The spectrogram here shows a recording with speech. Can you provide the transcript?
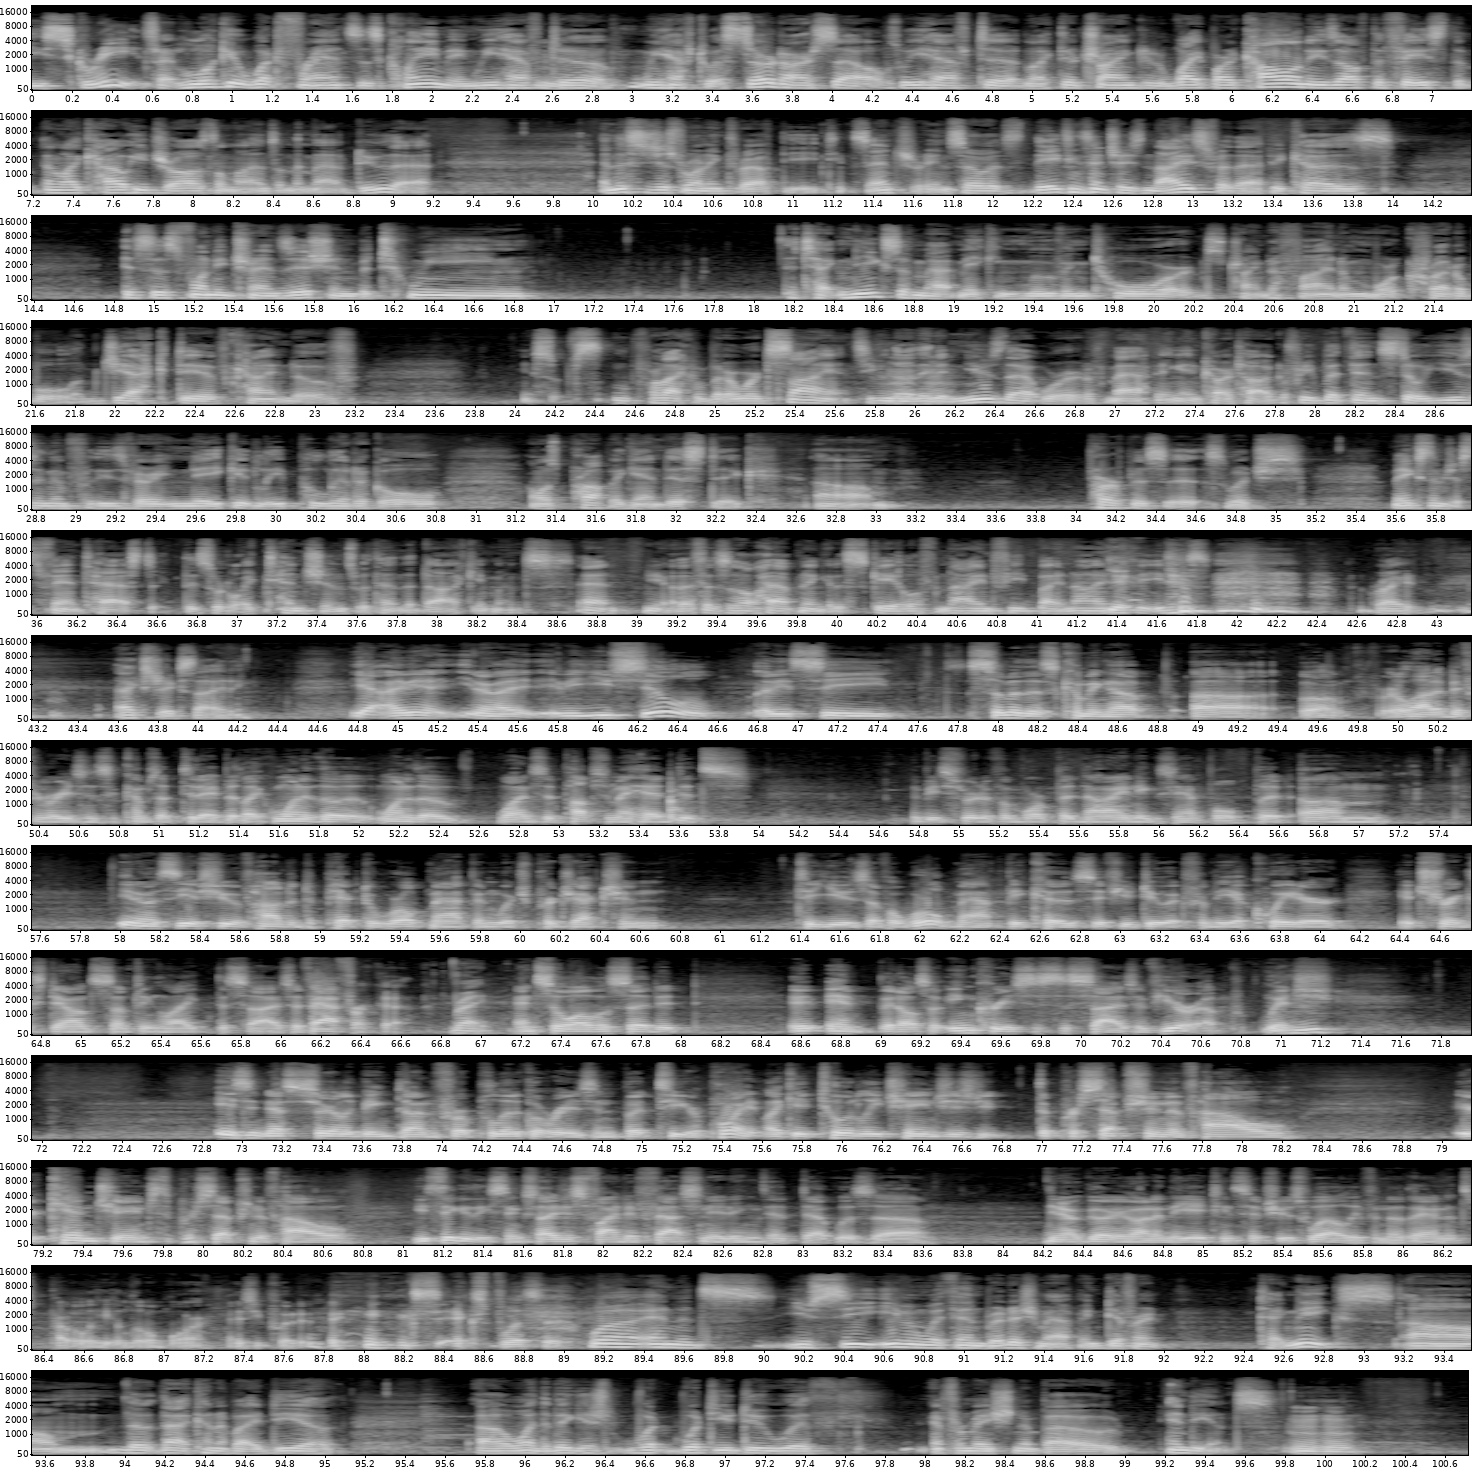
these screens. Right, look at what France is claiming. We have mm-hmm. to we have to assert ourselves. We have to like they're trying to wipe our colonies off the face. The, and like how he draws the lines on the map do that. And this is just running throughout the 18th century. And so it's, the 18th century is nice for that because it's this funny transition between the techniques of map making moving towards trying to find a more credible, objective kind of, for lack of a better word, science, even mm-hmm. though they mm-hmm. didn't use that word of mapping and cartography, but then still using them for these very nakedly political, almost propagandistic um, purposes, which makes them just fantastic. These sort of like tensions within the documents, and you know that this is all happening at a scale of nine feet by nine yeah. feet, right? Extra exciting. Yeah, I mean, you know, I, mean, you still I mean, see some of this coming up. Uh, well, for a lot of different reasons, it comes up today. But like one of the one of the ones that pops in my head that's maybe sort of a more benign example, but um, you know, it's the issue of how to depict a world map and which projection to use of a world map because if you do it from the equator, it shrinks down to something like the size of Africa. Right. And so all of a sudden, it, it, it also increases the size of Europe, which mm-hmm isn't necessarily being done for a political reason, but to your point, like it totally changes you, the perception of how, it can change the perception of how you think of these things. So I just find it fascinating that that was, uh, you know, going on in the 18th century as well. Even though then it's probably a little more, as you put it, explicit. Well, and it's you see even within British mapping different techniques. Um, the, that kind of idea. Uh, one of the biggest. What what do you do with information about Indians? Mm-hmm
